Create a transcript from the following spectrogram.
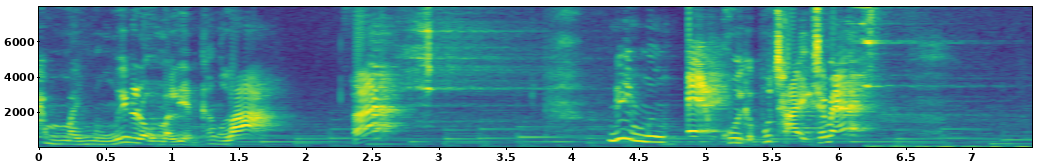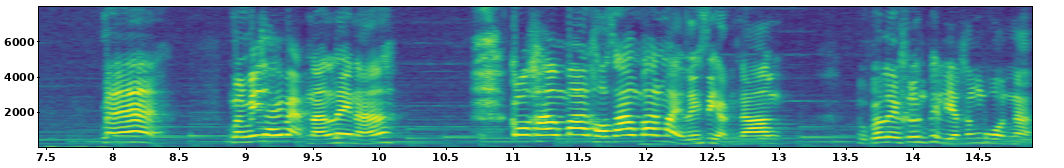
ทำไมมึงไม่ลงมาเรียนข้างล่างฮะนี่มึงแอบคุยกับผู้ชายอีกใช่ไหมแม่ มันไม่ใช่แบบนั้นเลยนะ ก็ข้างบ้านเขาสร้างบ้านใหม่เลยเสียงดัง หนูก็เลยขึ้นไปเรียนข้างบนน่ะ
